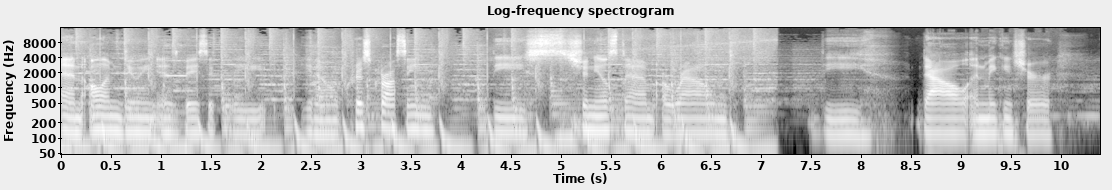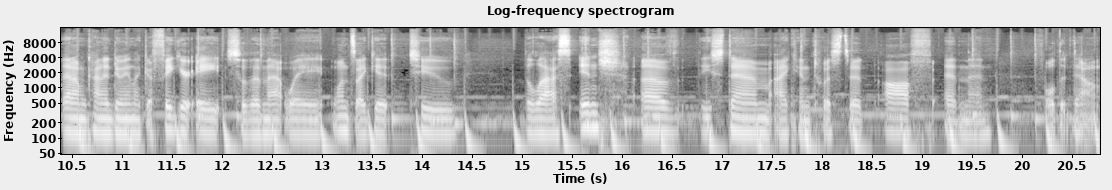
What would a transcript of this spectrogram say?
And all I'm doing is basically, you know, crisscrossing the chenille stem around the dowel and making sure that I'm kind of doing like a figure eight. So then that way, once I get to the last inch of the stem, I can twist it off and then fold it down.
